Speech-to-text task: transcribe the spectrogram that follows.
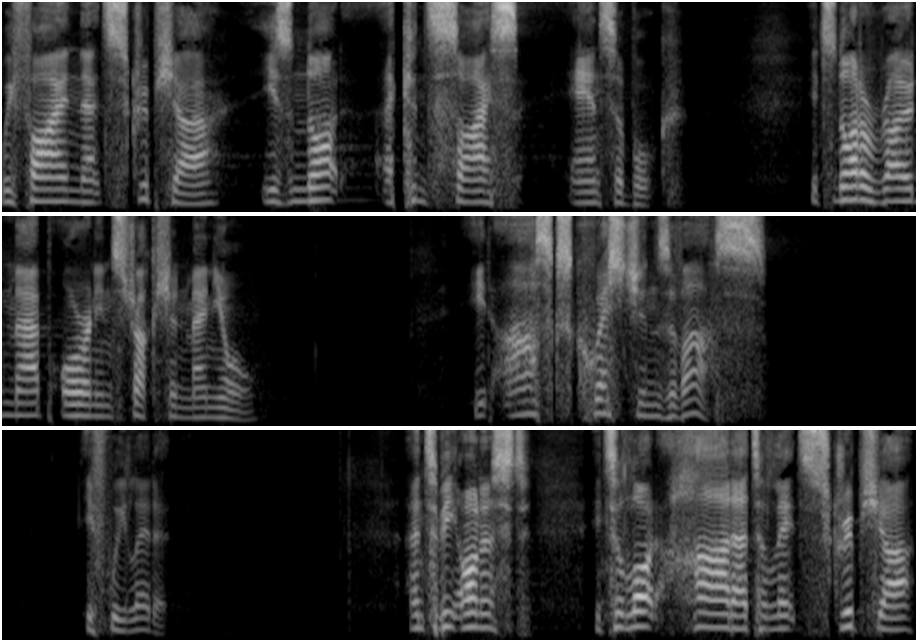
we find that Scripture is not a concise answer book. It's not a roadmap or an instruction manual. It asks questions of us if we let it. And to be honest, it's a lot harder to let Scripture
